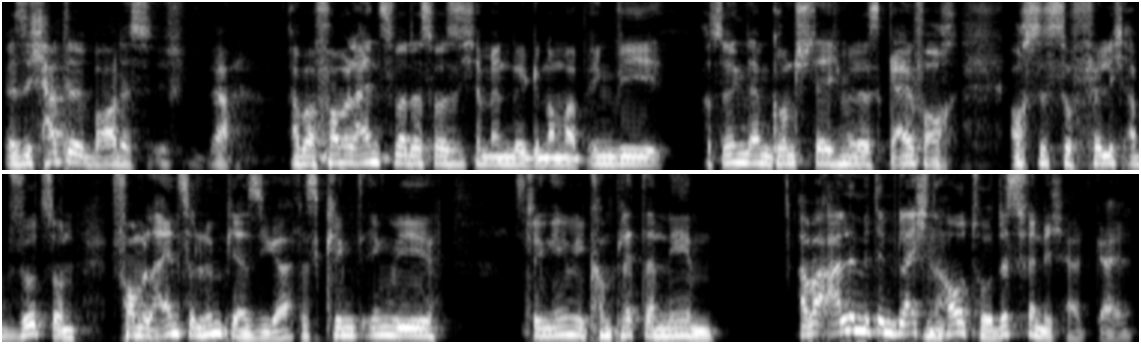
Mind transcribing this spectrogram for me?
also ich hatte, boah, das, ich, ja, aber Formel 1 war das, was ich am Ende genommen habe. Irgendwie, aus irgendeinem Grund stelle ich mir das geil vor. Auch, auch es ist so völlig absurd, so ein Formel 1 Olympiasieger. Das klingt irgendwie, das klingt irgendwie komplett daneben. Aber alle mit dem gleichen Auto, das finde ich halt geil.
